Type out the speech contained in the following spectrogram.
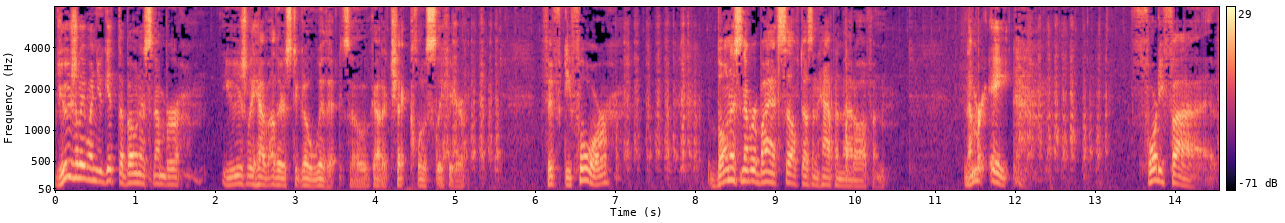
Usually when you get the bonus number, you usually have others to go with it, so we've got to check closely here. 54. The bonus number by itself doesn't happen that often. Number 8. 45,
